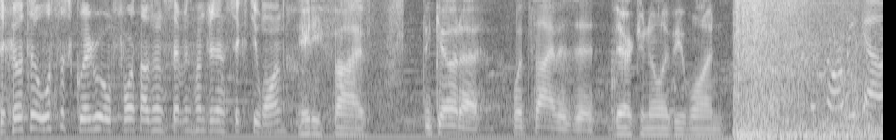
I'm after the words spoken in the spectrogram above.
Dakota, what's the square root of 4,761? 85. Dakota, what time is it? There can only be one. Before we go,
